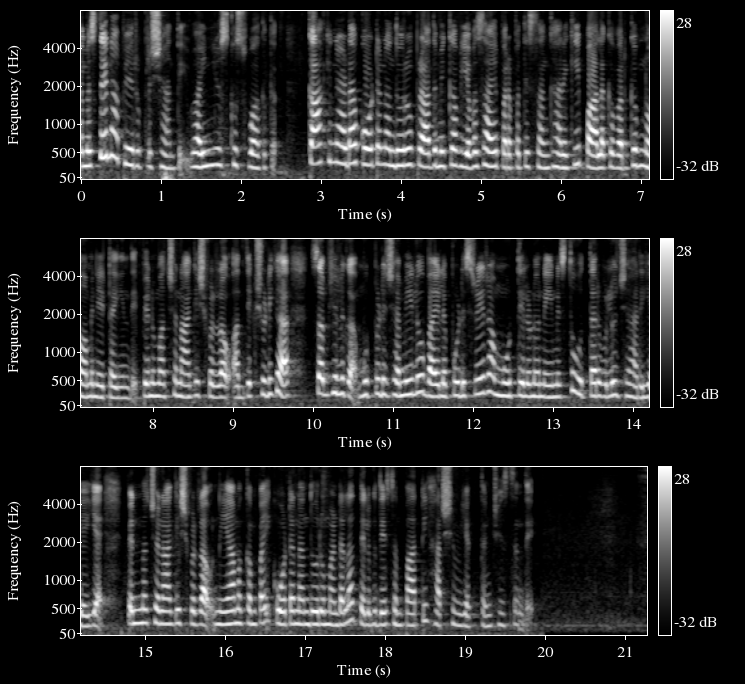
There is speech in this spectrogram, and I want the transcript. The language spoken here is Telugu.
నమస్తే నా పేరు ప్రశాంతి. వై న్యూస్కు స్వాగతం. కాకినాడ కోటనందూరు ప్రాథమిక వ్యవసాయ పరపతి సంఘానికి పాలకవర్గం నామినేట్ అయింది పెనుమచ్చ నాగేశ్వరరావు అధ్యక్షుడిగా సభ్యులుగా ముప్పిడి జమీలు బైలపూడి శ్రీరామ్మూర్తిలను నియమిస్తూ ఉత్తర్వులు జారీ అయ్యాయి. పెనుమచ్చ నాగేశ్వరరావు నియామకంపై కోటనందూరు మండల తెలుగుదేశం పార్టీ హర్షం వ్యక్తం చేసింది.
